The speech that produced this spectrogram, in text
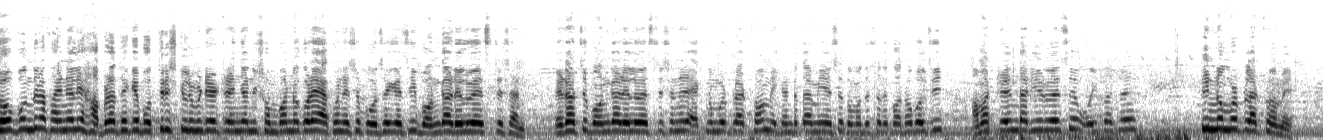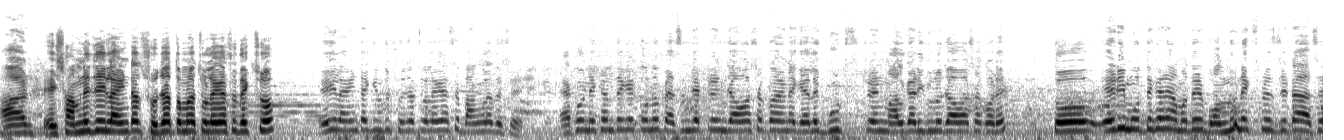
তো বন্ধুরা ফাইনালি হাবড়া থেকে বত্রিশ কিলোমিটার ট্রেন জার্নি সম্পন্ন করে এখন এসে পৌঁছে গেছি বনগা রেলওয়ে স্টেশন এটা হচ্ছে বনগা রেলওয়ে স্টেশনের এক নম্বর প্ল্যাটফর্ম এখানটাতে আমি এসে তোমাদের সাথে কথা বলছি। আমার ট্রেন দাঁড়িয়ে রয়েছে ওই পাশে তিন নম্বর প্ল্যাটফর্মে আর এই সামনে যেই লাইনটা সোজা তোমরা চলে গেছে, দেখছ? এই লাইনটা কিন্তু সোজা চলে গেছে বাংলাদেশে। এখন এখান থেকে কোনো প্যাসেঞ্জার ট্রেন যাওয়া আসা করে না, গেলে গুডস ট্রেন মালগাড়িগুলো যাওয়া আসা করে। তো এরই মধ্যেখানে আমাদের বন্ধন এক্সপ্রেস যেটা আছে,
